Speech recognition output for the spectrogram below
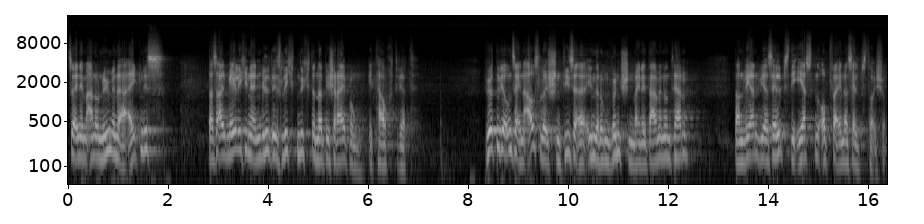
zu einem anonymen Ereignis, das allmählich in ein mildes Licht nüchterner Beschreibung getaucht wird. Würden wir uns ein Auslöschen dieser Erinnerung wünschen, meine Damen und Herren, dann wären wir selbst die ersten Opfer einer Selbsttäuschung.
